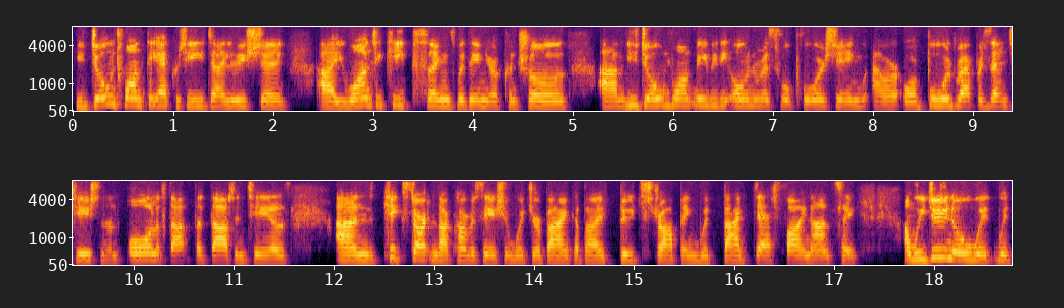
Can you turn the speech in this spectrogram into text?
you don't want the equity dilution, uh, you want to keep things within your control, um, you don't want maybe the onerous reporting or, or board representation and all of that that that entails and kickstarting that conversation with your bank about bootstrapping with bank debt financing. And we do know with, with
